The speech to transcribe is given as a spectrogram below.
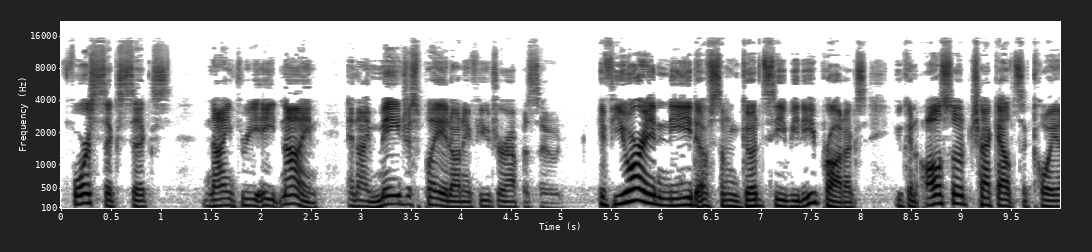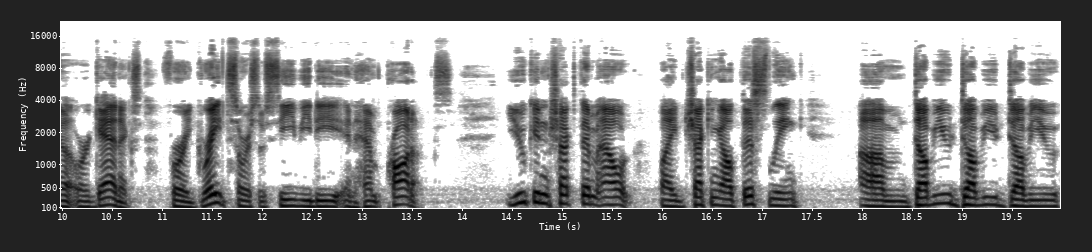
466 9389, and I may just play it on a future episode. If you are in need of some good CBD products, you can also check out Sequoia Organics for a great source of CBD and hemp products you can check them out by checking out this link, um, www.bit.ly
